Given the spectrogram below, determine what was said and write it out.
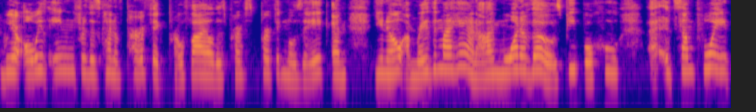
we are always aiming for this kind of perfect profile, this per- perfect mosaic. And, you know, I'm raising my hand. I'm one of those people who, uh, at some point,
